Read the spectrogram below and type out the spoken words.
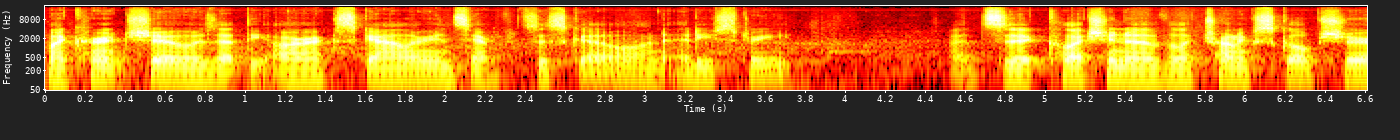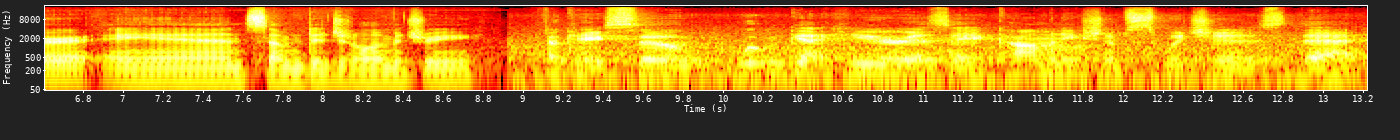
My current show is at the RX Gallery in San Francisco on Eddy Street. It's a collection of electronic sculpture and some digital imagery. Okay, so what we've got here is a combination of switches that,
